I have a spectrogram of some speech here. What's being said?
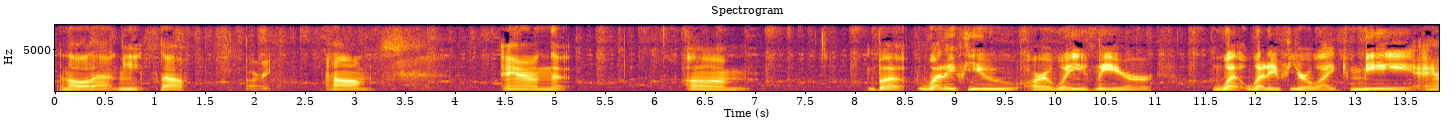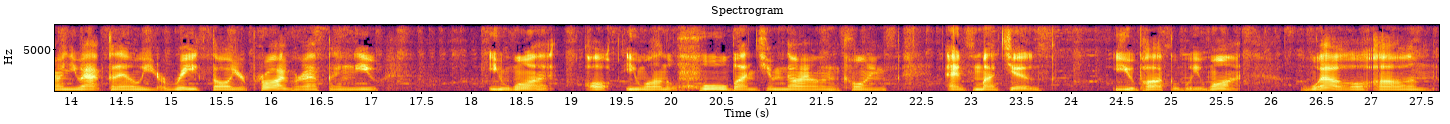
and all that neat stuff. Sorry. Um, and, um, but what if you are lazy or what what if you're like me and you accidentally erased all your progress and you you want all you want a whole bunch of nyan coins as much as you possibly want. Well, um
